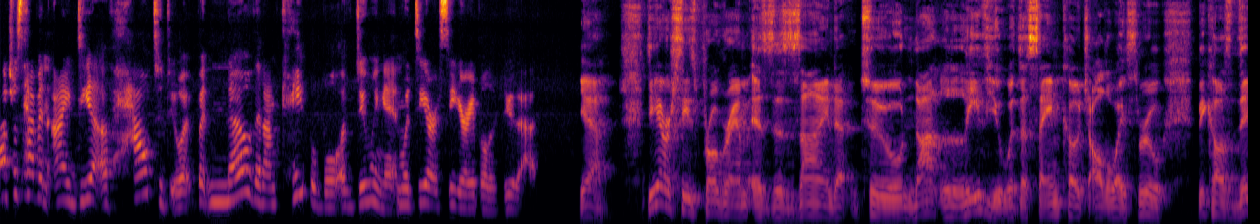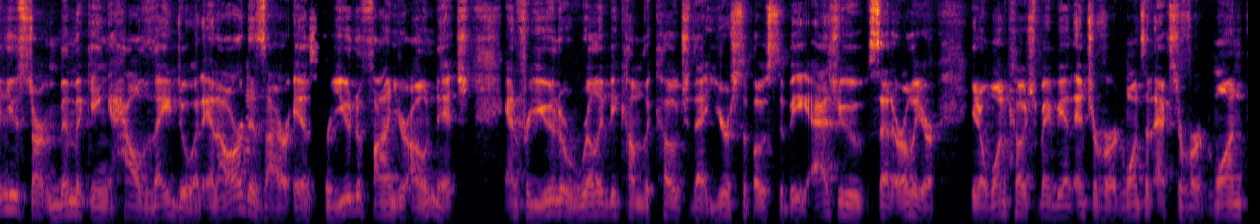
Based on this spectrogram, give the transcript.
Not just have an idea of how to do it, but know that I'm capable of doing it. And with DRC, you're able to do that. Yeah. DRC's program is designed to not leave you with the same coach all the way through because then you start mimicking how they do it. And our desire is for you to find your own niche and for you to really become the coach that you're supposed to be. As you said earlier, you know, one coach may be an introvert, one's an extrovert, one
